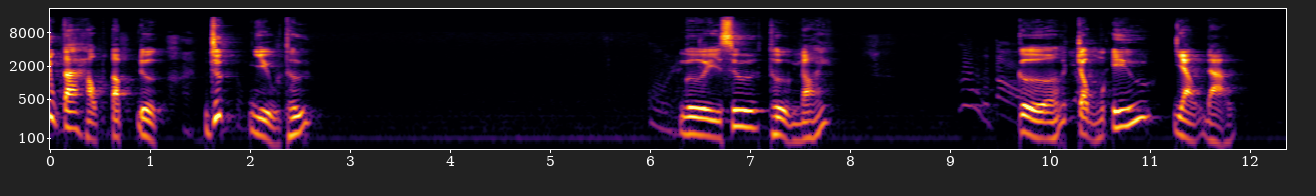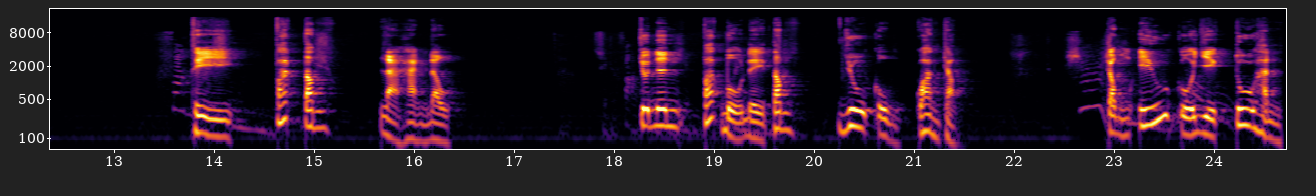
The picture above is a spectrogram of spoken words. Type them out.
chúng ta học tập được rất nhiều thứ. Người xưa thường nói, cửa trọng yếu vào đạo, thì phát tâm là hàng đầu. Cho nên phát bộ đề tâm vô cùng quan trọng. Trọng yếu của việc tu hành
